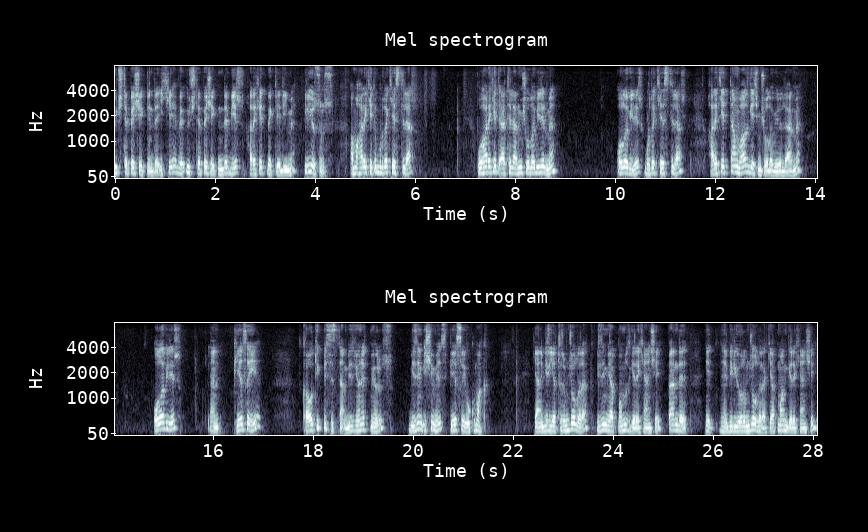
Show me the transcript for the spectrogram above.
3 tepe şeklinde 2 ve 3 tepe şeklinde bir hareket beklediğimi biliyorsunuz. Ama hareketi burada kestiler. Bu hareket ertelenmiş olabilir mi? Olabilir. Burada kestiler. Hareketten vazgeçmiş olabilirler mi? Olabilir. Yani piyasayı kaotik bir sistem. Biz yönetmiyoruz. Bizim işimiz piyasayı okumak. Yani bir yatırımcı olarak bizim yapmamız gereken şey, ben de bir yorumcu olarak yapmam gereken şey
